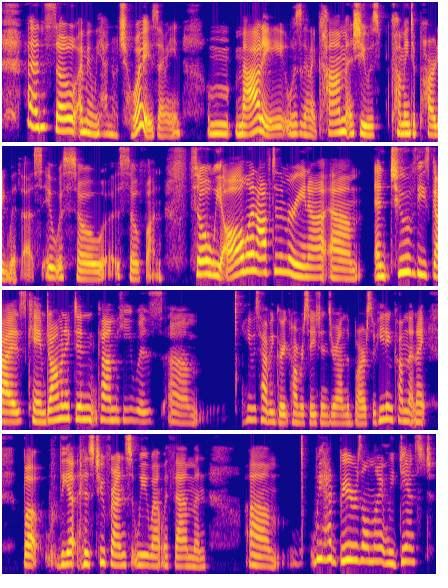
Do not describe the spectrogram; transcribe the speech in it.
and so, I mean, we had no choice. I mean, M- Maddie was going to come and she was coming to party with us. It was so, so fun. So we all went off to the marina. Um, and two of these guys came. Dominic didn't come. He was, um, he was having great conversations around the bar, so he didn't come that night. But the his two friends, we went with them, and um, we had beers all night. We danced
